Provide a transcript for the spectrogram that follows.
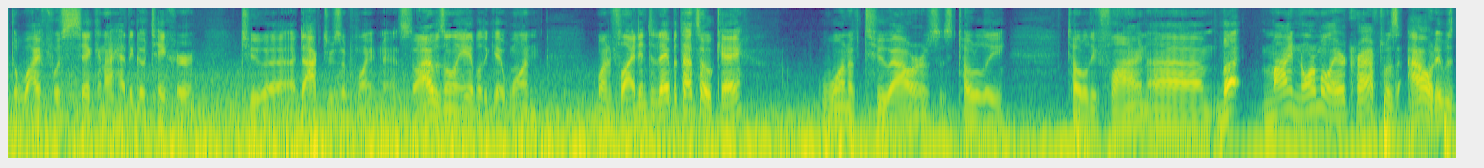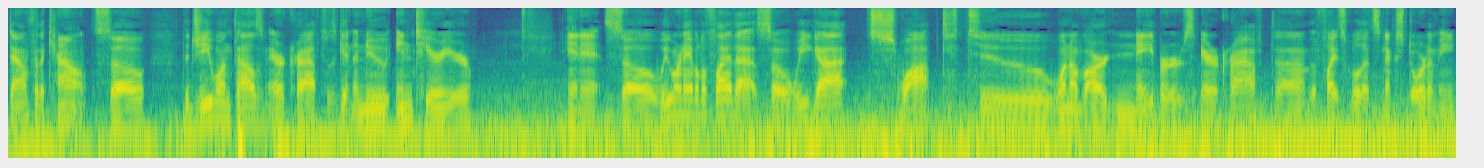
the wife was sick, and I had to go take her to a, a doctor's appointment. So I was only able to get one one flight in today, but that's okay. One of two hours is totally totally fine. Um, but my normal aircraft was out; it was down for the count. So the G1000 aircraft was getting a new interior in it, so we weren't able to fly that. So we got swapped to one of our neighbors' aircraft, uh, the flight school that's next door to me,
